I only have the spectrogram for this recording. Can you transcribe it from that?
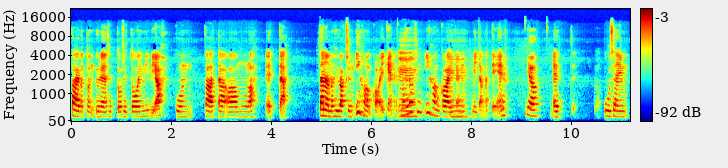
päivät on yleensä tosi toimivia, kun päättää aamulla, että tänään mä hyväksyn ihan kaiken. Että mä Mm. hyväksyn ihan kaiken, Mm. mitä mä teen. Joo. Et usein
